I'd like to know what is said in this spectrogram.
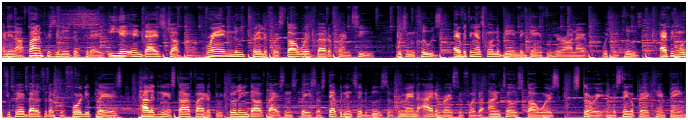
And then our final piece of news of today, EA and DICE dropped brand new trailer for Star Wars Battlefront 2 which includes everything that's going to be in the game from here on out, which includes epic multiplayer battles with up to 40 players, piloting a starfighter through thrilling dogfights in space, or stepping into the boots of Commander Iden Versio for the untold Star Wars story in the single player campaign.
